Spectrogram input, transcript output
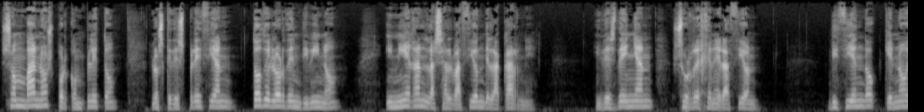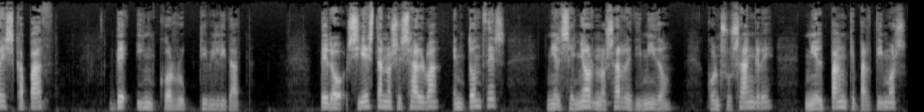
son vanos por completo los que desprecian todo el orden divino y niegan la salvación de la carne y desdeñan su regeneración, diciendo que no es capaz de incorruptibilidad. Pero si ésta no se salva, entonces ni el Señor nos ha redimido con su sangre, ni el pan que partimos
